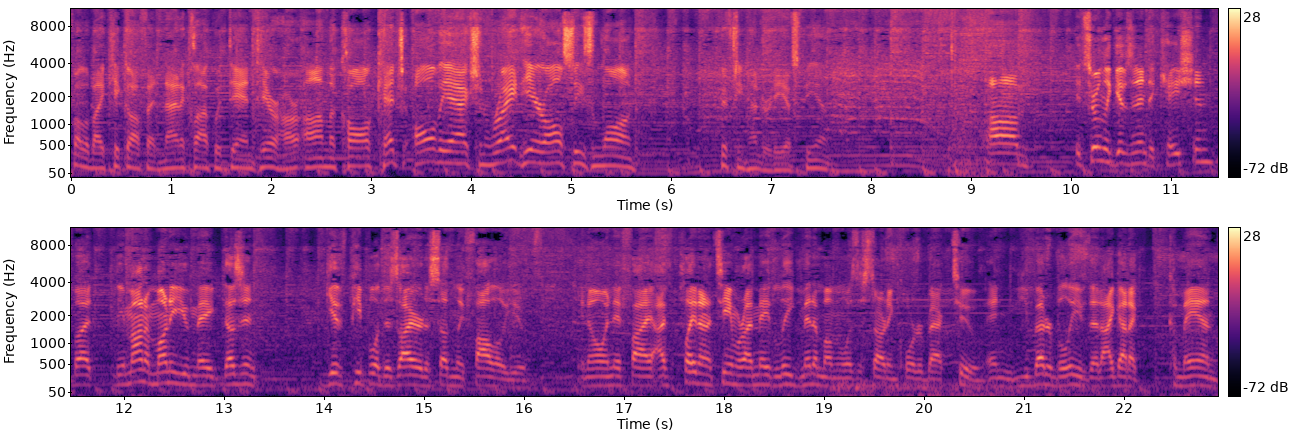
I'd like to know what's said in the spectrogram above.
followed by kickoff at 9 o'clock with Dan Terhar on the call. Catch all the action right here all season long. 1500 ESPN. Um, it certainly gives an indication, but the amount of money you make doesn't give people a desire to suddenly follow you. You know, and if I, I've played on a team where I made league minimum and was a starting quarterback too, and you better believe that I got a command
